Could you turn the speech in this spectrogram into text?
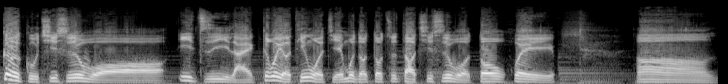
个股其实我一直以来，各位有听我节目的都知道，其实我都会，呃。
